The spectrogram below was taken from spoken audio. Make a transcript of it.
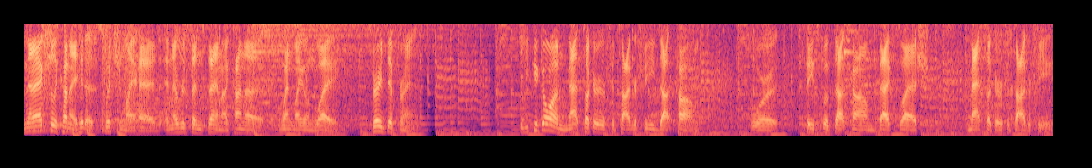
And that actually kind of hit a switch in my head, and ever since then I kind of went my own way. It's very different. You could go on matttuckerphotography.com or facebook.com backslash Matt Tucker Photography.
